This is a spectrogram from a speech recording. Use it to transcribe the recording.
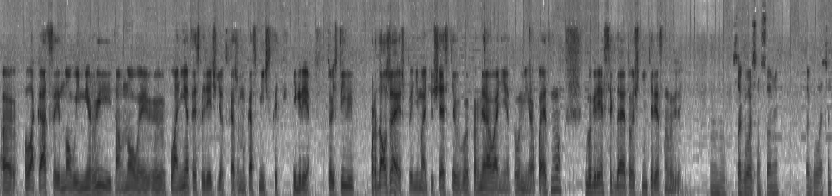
э, локации, новые миры, там, новые э, планеты, если речь идет, скажем, о космической игре. То есть ты продолжаешь принимать участие в формировании этого мира. Поэтому в игре всегда это очень интересно выглядит. Согласен с вами. Согласен.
